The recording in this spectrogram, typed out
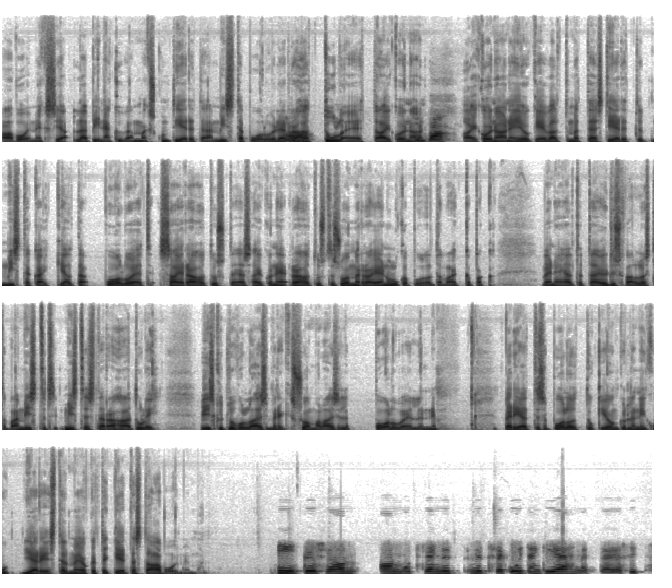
avoimeksi ja läpinäkyvämmäksi, kun tiedetään, mistä puolueiden Joo. rahat tulee. Että aikoinaan, Hyvä. aikoinaan ei oikein välttämättä edes tiedetty, mistä kaikkialta puolueet sai rahoitusta ja saiko ne rahoitusta Suomen rajojen ulkopuolelta vaikkapa Venäjältä tai Yhdysvalloista vai mistä, mistä sitä rahaa tuli 50-luvulla esimerkiksi suomalaisille puolueille, niin periaatteessa puoluetuki on kyllä niin kuin järjestelmä, joka tekee tästä avoimemman. Niin, kyllä se on, on mutta se nyt, nyt se kuitenkin jähmettää ja sitten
